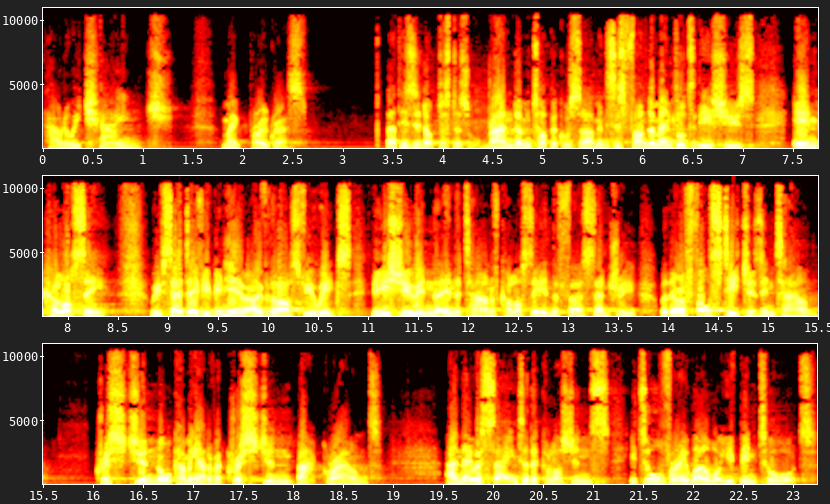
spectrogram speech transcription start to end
How do we change? make progress. This is not just a sort of random topical sermon. This is fundamental to the issues in Colossae. We've said that if you've been here over the last few weeks, the issue in the, in the town of Colossae in the first century, where there are false teachers in town, Christian or coming out of a Christian background, and they were saying to the Colossians, it's all very well what you've been taught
